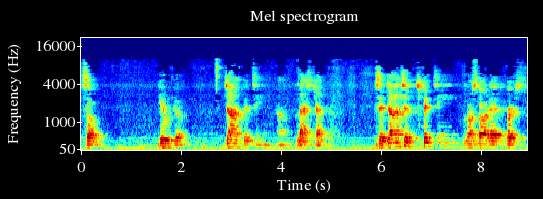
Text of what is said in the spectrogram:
So, here we go. John 15, um, last chapter. It said, John 15, we're going to start at verse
